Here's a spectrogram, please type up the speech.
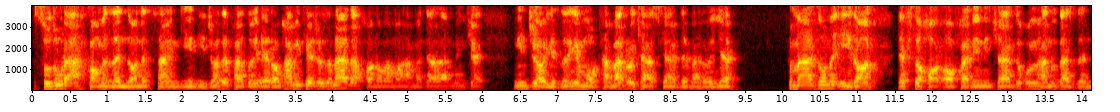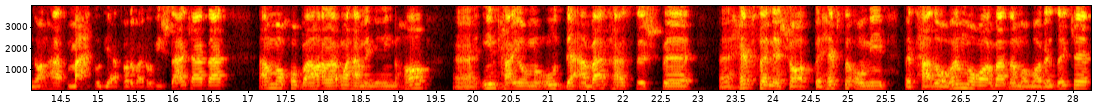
صدور احکام زندان سنگین ایجاد فضای اعراب. همین که اجازه ندادن خانم محمدی رغم اینکه این جایزه معتبر رو کسب کرده برای مردم ایران افتخار آفرینی کرده خب هنوز در زندان هست محدودیت ها رو برای بیشتر کردن. اما خب به رغم همه اینها این پیام او دعوت هستش به حفظ نشاط به حفظ امید به تداوم مقاومت و مبارزه که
